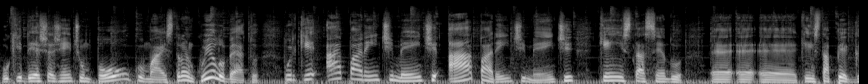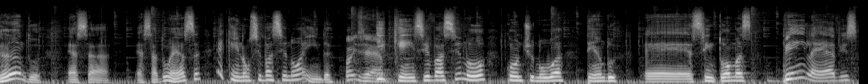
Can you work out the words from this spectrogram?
o que deixa a gente um pouco mais tranquilo, Beto, porque aparentemente, aparentemente, quem está sendo, é, é, é, quem está pegando essa essa doença é quem não se vacinou ainda. Pois é. E quem se vacinou continua tendo é, sintomas bem leves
